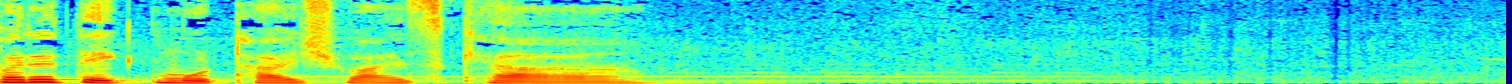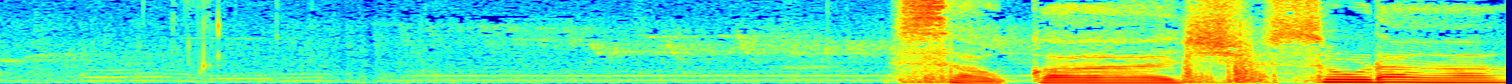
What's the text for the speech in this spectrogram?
परत एक मोठा श्वास घ्या. सावकाश सोडा.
